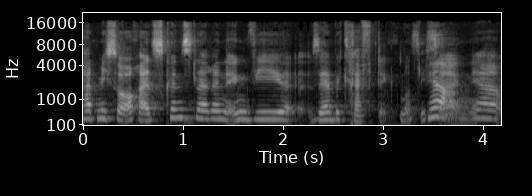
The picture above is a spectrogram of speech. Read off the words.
hat mich so auch als Künstlerin irgendwie sehr bekräftigt, muss ich ja. sagen. Ja.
